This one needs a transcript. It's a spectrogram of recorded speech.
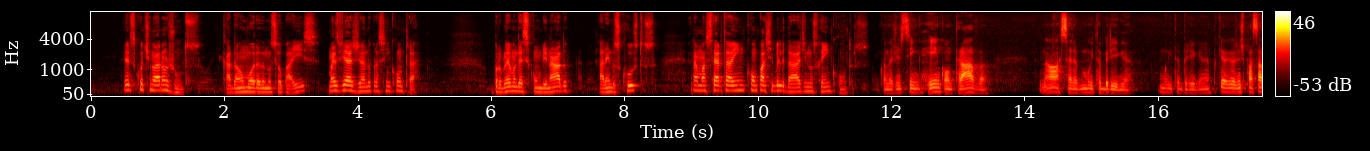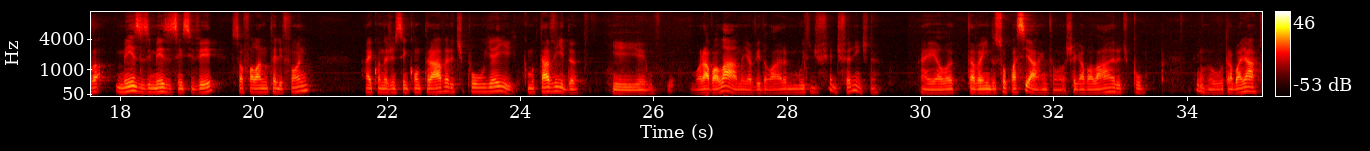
eles continuaram juntos, cada um morando no seu país, mas viajando para se encontrar. O problema desse combinado, além dos custos, era uma certa incompatibilidade nos reencontros. Quando a gente se reencontrava, nossa, era muita briga, muita briga, né? Porque a gente passava meses e meses sem se ver, só falar no telefone. Aí quando a gente se encontrava era tipo, e aí, como tá a vida? E eu morava lá, minha vida lá era muito dif diferente, né? Aí ela estava indo só passear, então ela chegava lá, era tipo, eu vou trabalhar.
